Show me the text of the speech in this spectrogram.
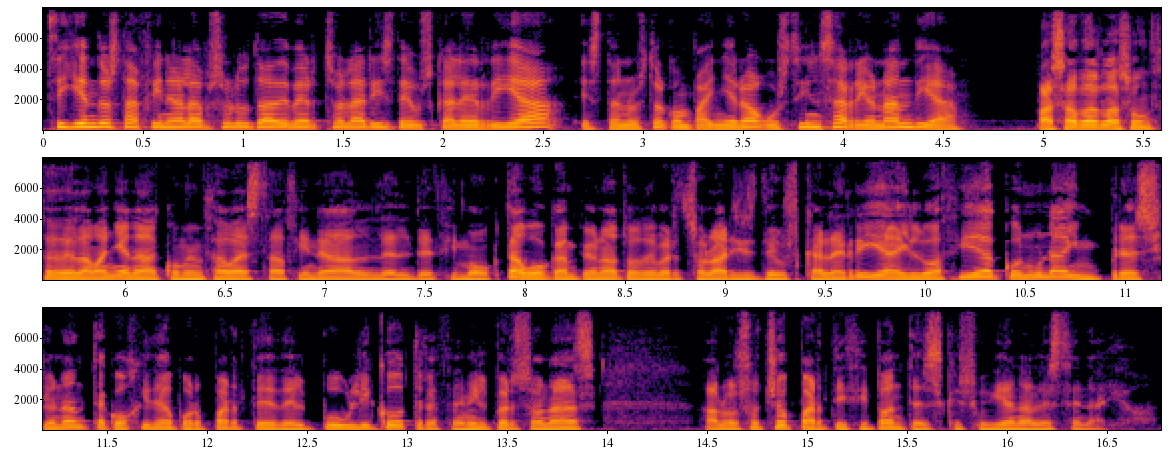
Siguiendo esta final absoluta de Bercholaris de Euskal Herria, está nuestro compañero Agustín Sarrionandia. Pasadas las 11 de la mañana comenzaba esta final del decimoctavo campeonato de Bercholaris de Euskal Herria y lo hacía con una impresionante acogida por parte del público, 13.000 personas, a los ocho participantes que subían al escenario.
